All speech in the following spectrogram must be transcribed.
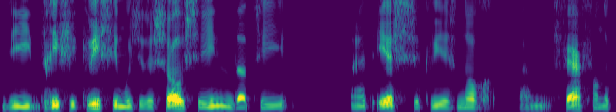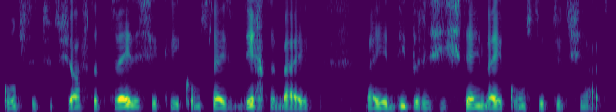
die drie circuits moet je dus zo zien dat die, het eerste circuit is nog um, ver van de constitutie af. Het tweede circuit komt steeds dichter bij bij je diepere systeem, bij je constitutie uit.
